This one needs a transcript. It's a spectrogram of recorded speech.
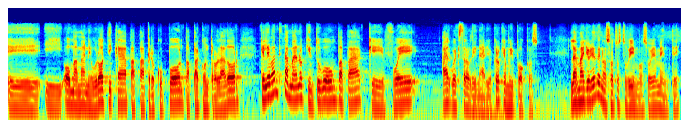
eh, y, o mamá neurótica, papá preocupón, papá controlador, Que levante la mano quien tuvo un papá que fue algo extraordinario. Creo que muy pocos. La mayoría de nosotros tuvimos, obviamente,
